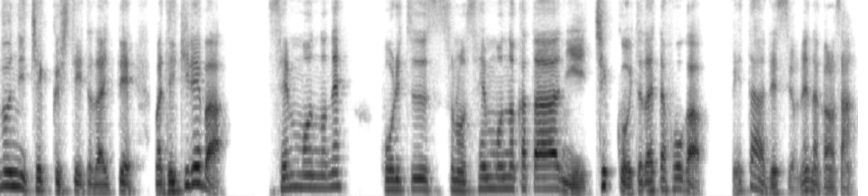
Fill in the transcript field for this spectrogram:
分にチェックしていただいて、まあできれば専門のね、法律、その専門の方にチェックをいただいた方がベターですよね、中野さん。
